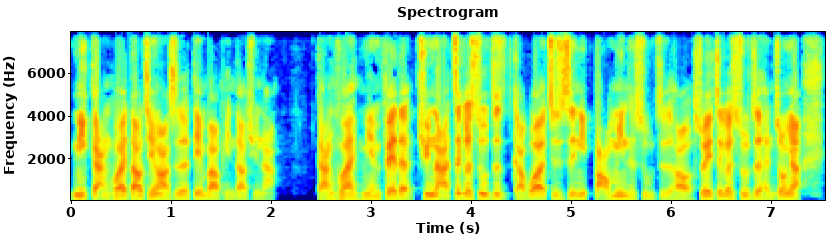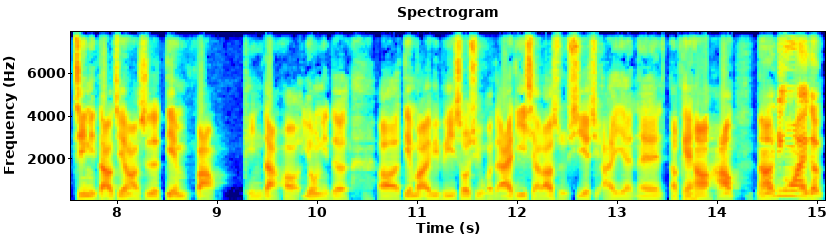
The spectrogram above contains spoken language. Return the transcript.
你赶快到金老师的电报频道去拿。赶快免费的去拿这个数字，搞不好就是你保命的数字哈，所以这个数字很重要，请你到建老师的电报频道哈，用你的呃电报 A P P 搜寻我的 I D 小老鼠 C H I N N，OK 哈好，然后另外一个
